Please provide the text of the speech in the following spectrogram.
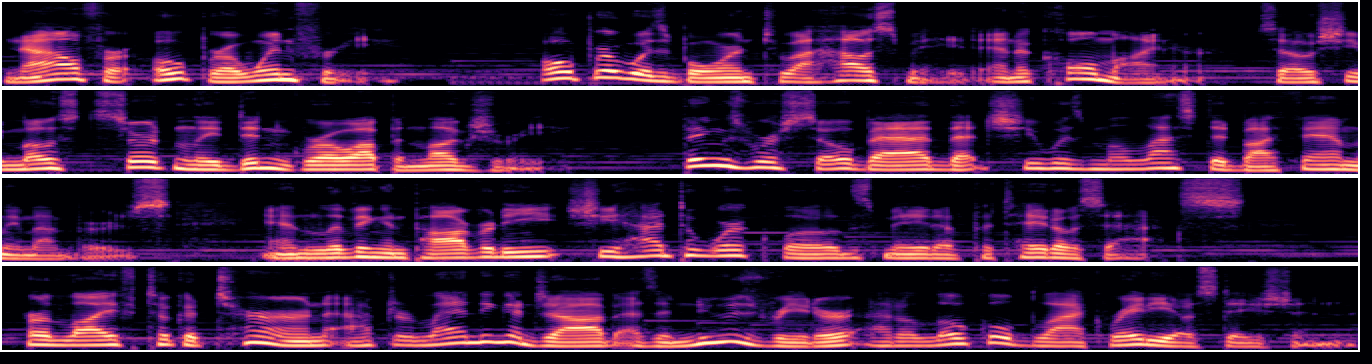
Now for Oprah Winfrey. Oprah was born to a housemaid and a coal miner, so she most certainly didn't grow up in luxury. Things were so bad that she was molested by family members, and living in poverty, she had to wear clothes made of potato sacks. Her life took a turn after landing a job as a newsreader at a local black radio station.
